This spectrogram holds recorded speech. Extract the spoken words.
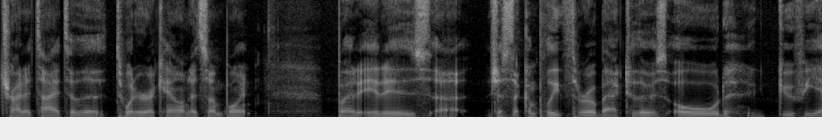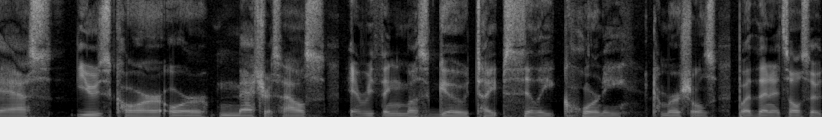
try to tie it to the Twitter account at some point. But it is uh, just a complete throwback to those old, goofy ass used car or mattress house, everything must go type silly, corny commercials. But then it's also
